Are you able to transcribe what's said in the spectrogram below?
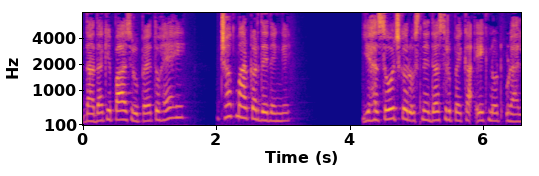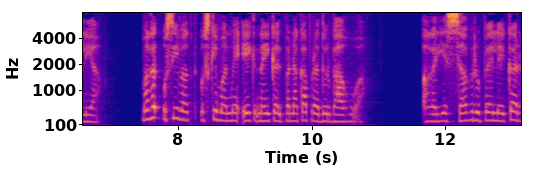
दादा के पास रुपए तो है ही। झक मार कर दे देंगे। यह सोचकर उसने दस रुपए का एक नोट उड़ा लिया। मगर उसी वक्त उसके मन में एक नई कल्पना का प्रादुर्भाव हुआ। अगर ये सब रुपए लेकर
